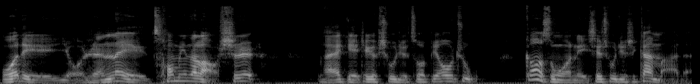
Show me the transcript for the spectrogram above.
我得有人类聪明的老师来给这个数据做标注，告诉我哪些数据是干嘛的，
